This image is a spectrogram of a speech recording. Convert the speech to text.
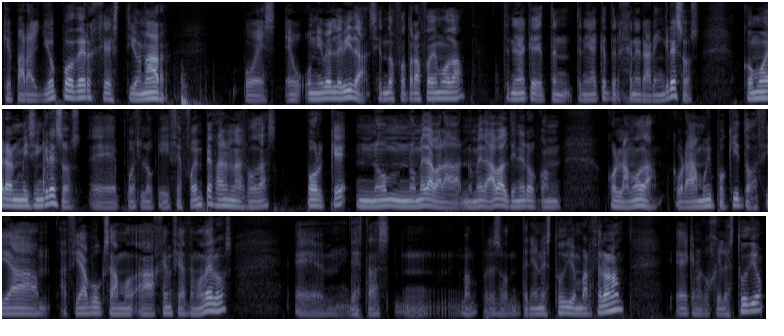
Que para yo poder gestionar pues eh, un nivel de vida siendo fotógrafo de moda, tenía que, tenía que generar ingresos. ¿Cómo eran mis ingresos? Eh, pues lo que hice fue empezar en las bodas porque no, no, me, daba no me daba el dinero con, con, la moda. Cobraba muy poquito. Hacía, hacía books a, agencias de modelos. Eh, de estas, mm, bueno, pues eso, tenía un estudio en Barcelona, eh, que me cogí el estudio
